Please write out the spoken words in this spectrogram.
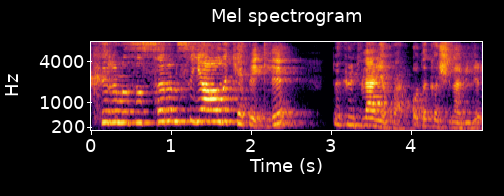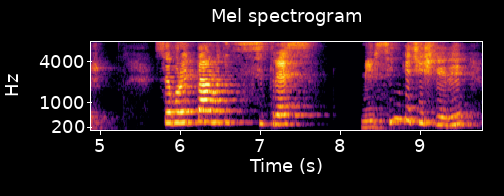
kırmızı, sarımsı, yağlı kepekli döküntüler yapar. O da kaşınabilir. Seborrhik dermatit stres, mevsim geçişleri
